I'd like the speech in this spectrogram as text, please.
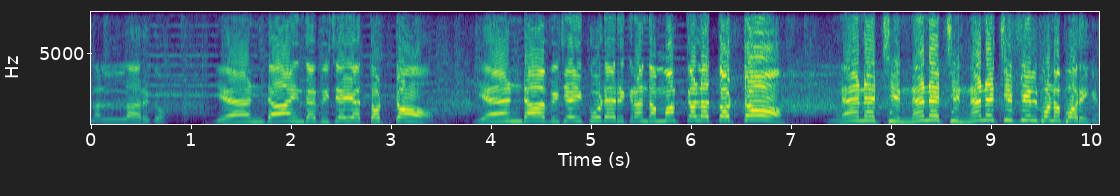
நல்லா இருக்கும். ஏன்டா இந்த விஜய தொட்டோம்? ஏன்டா விஜய் கூட இருக்கிற அந்த மக்களை தொட்டோம்? நினைச்சு நினைச்சு நினைச்சு ஃபீல் பண்ண போறீங்க.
